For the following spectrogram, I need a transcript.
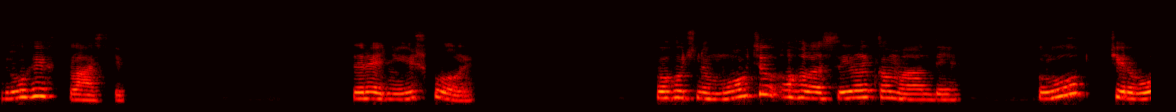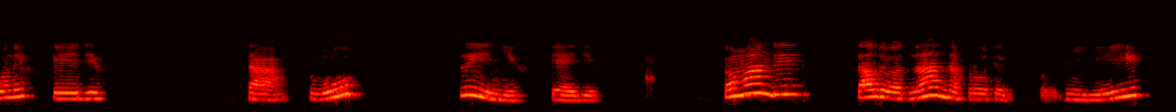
других класів середньої школи. По гучномовцю оголосили команди Клуб червоних кедів та клуб синіх кедів. Команди стали одна напроти однієї,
